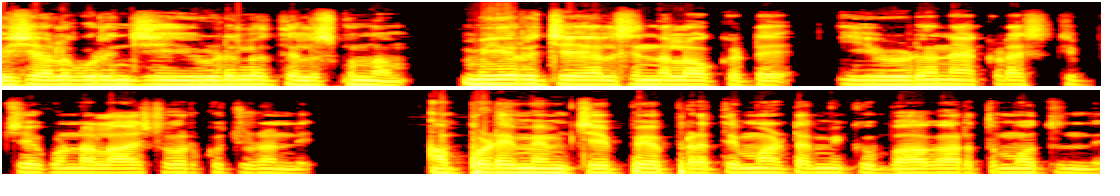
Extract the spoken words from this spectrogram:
విషయాల గురించి ఈ వీడియోలో తెలుసుకుందాం. మీరు చేయాల్సిందలా ఒకటే ఈ వీడియోని ఎక్కడ స్కిప్ చేయకుండా లాస్ట్ వరకు చూడండి. అప్పుడే మేము చెప్పే ప్రతి మాట మీకు బాగా అర్థమవుతుంది.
